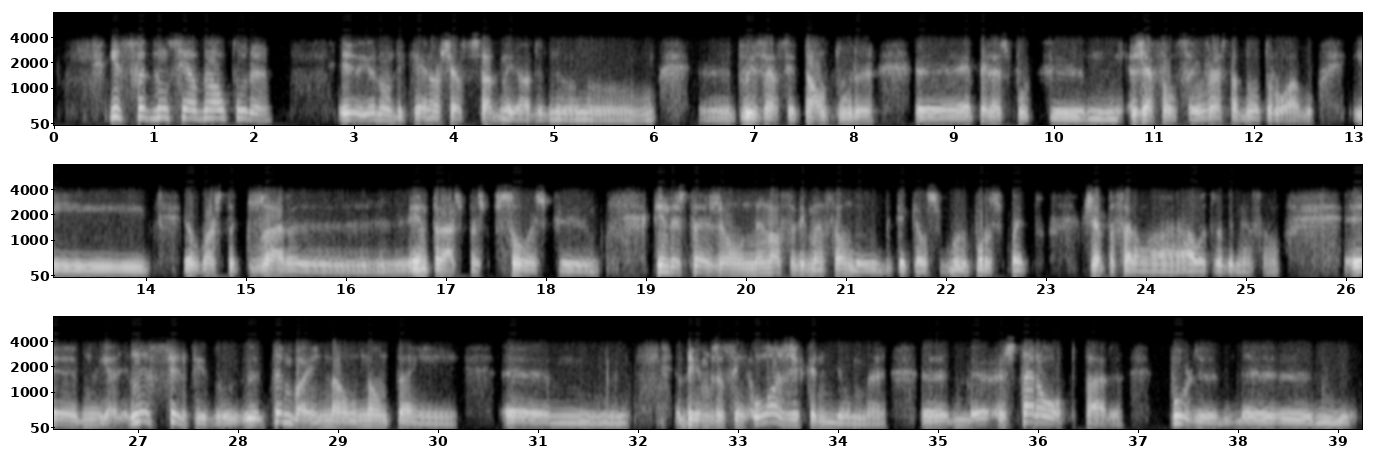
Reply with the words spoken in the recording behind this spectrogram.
Isso foi denunciado na altura. Eu, eu não digo quem era o chefe de Estado-Maior eh, do Exército na altura, é apenas porque hum, já faleceu, já está do outro lado. E eu gosto de acusar, eh, entre aspas, pessoas que, que ainda estejam na nossa dimensão de, de que aqueles, por respeito, já passaram à, à outra dimensão. nesse sentido, também não, não tem Hum, digamos assim, lógica nenhuma uh, estar a optar por uh,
